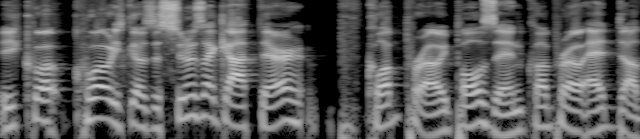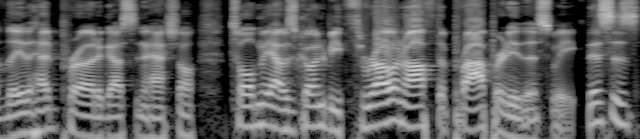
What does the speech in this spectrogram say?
He quote quote he goes as soon as I got there, Club Pro he pulls in Club Pro Ed Dudley, the head pro at Augusta National, told me I was going to be thrown off the property this week. This is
